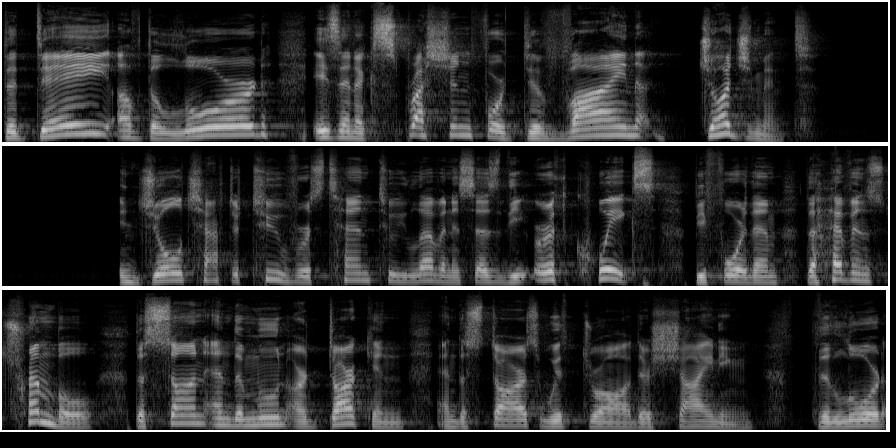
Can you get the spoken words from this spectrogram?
The day of the Lord is an expression for divine judgment. In Joel chapter 2, verse 10 to 11, it says, The earth quakes before them, the heavens tremble, the sun and the moon are darkened, and the stars withdraw their shining. The Lord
